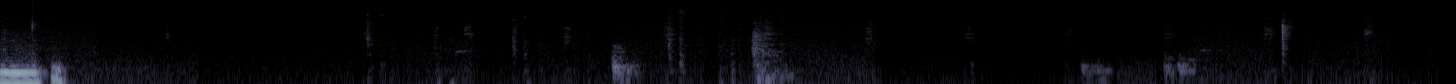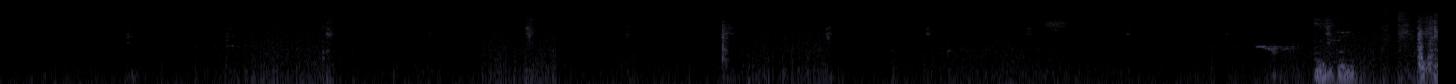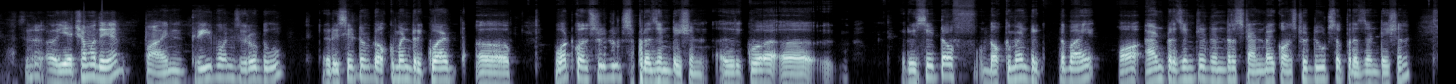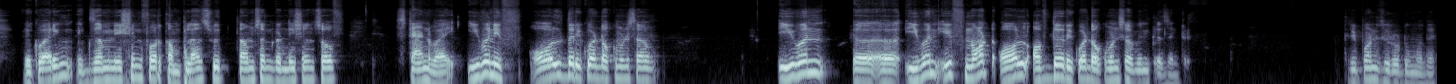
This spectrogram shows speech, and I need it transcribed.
Mm-hmm. Sir याच्यामध्ये in three point zero to receipt of document required what constitutes presentation uh, require uh, receipt of document required by or and presented under standby constitutes a presentation requiring examination for compliance with terms and conditions of standby even if all the required documents have even uh, uh, even if not all of the required documents have been presented 3.02 मध्ये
